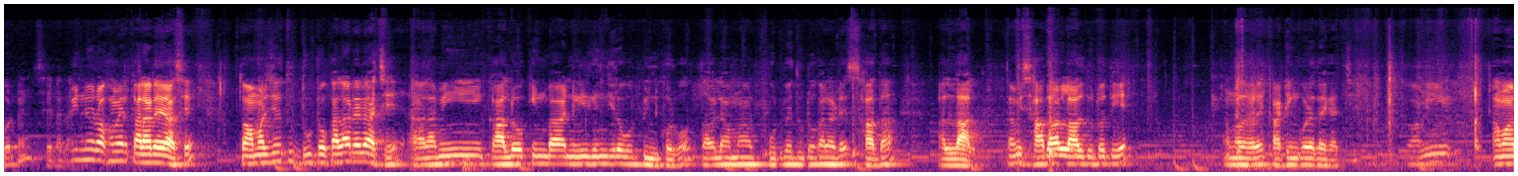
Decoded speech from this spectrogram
করবেন সেটা বিভিন্ন রকমের কালারের আছে। তো আমার যেহেতু দুটো কালারের আছে, আর আমি কালো কিংবা নীল গেঞ্জির ওপর প্রিন্ট করব, তাহলে আমার ফুটবে দুটো কালারের সাদা আর লাল। তো আমি সাদা আর লাল দুটো দিয়ে আপনাদের কাটিং করে দেখাচ্ছি। তো আমি আমার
